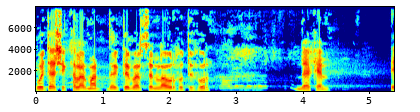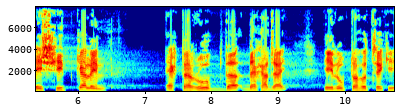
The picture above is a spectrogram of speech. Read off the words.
ঐতিহাসিক খেলার মাঠ দেখতে পাচ্ছেন লাউর ফতিপুর। দেখেন, এই শীতকালীন একটা রূপ দেখা যায়। এই রূপটা হচ্ছে কি,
